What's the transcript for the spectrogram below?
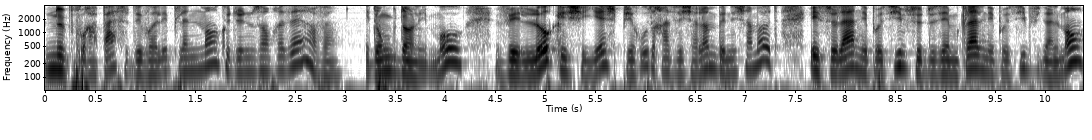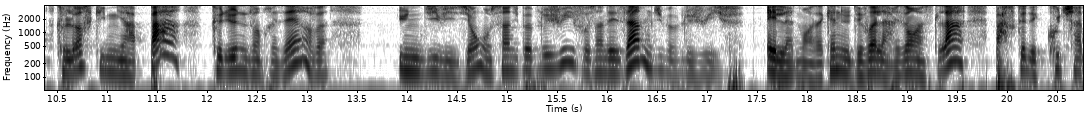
ne pourra pas se dévoiler pleinement, que Dieu nous en préserve. Et donc dans les mots, Velo Kesheyesh Pirut Shalom Beneshamot. Et cela n'est possible, ce deuxième clal n'est possible finalement que lorsqu'il n'y a pas, que Dieu nous en préserve, une division au sein du peuple juif, au sein des âmes du peuple juif. Et l'Admorazaken nous dévoile la raison à cela, parce que des Kucha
